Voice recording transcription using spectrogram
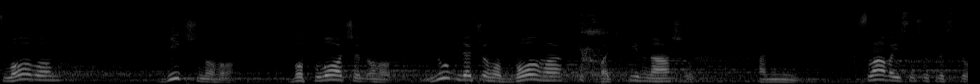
словом вічного, воплоченого, люблячого Бога, батьків наших. Амінь. Слава Ісусу Христу!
